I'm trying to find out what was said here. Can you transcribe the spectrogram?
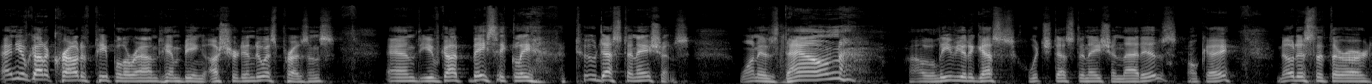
And you've got a crowd of people around him being ushered into his presence. And you've got basically two destinations. One is down. I'll leave you to guess which destination that is, okay? Notice that there are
